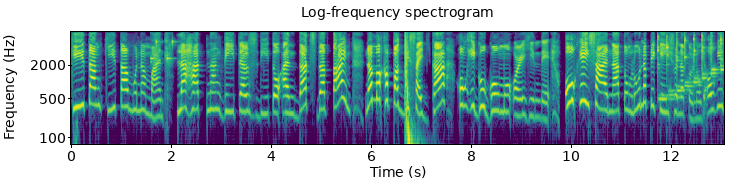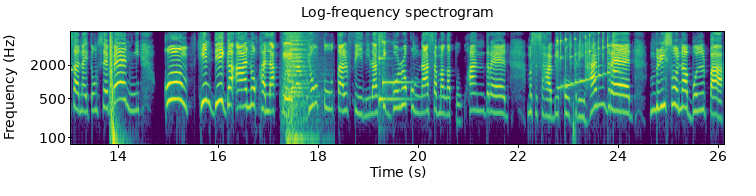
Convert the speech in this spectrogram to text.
kitang-kita mo naman lahat ng details dito and that's the time na makapag-decide ka kung i-go mo or hindi. Okay sana tong loan application na to, no? Okay sana itong 7 kung hindi gaano kalaki yung total fee nila, siguro kung nasa mga 200, masasabi kong 300, reasonable pa,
